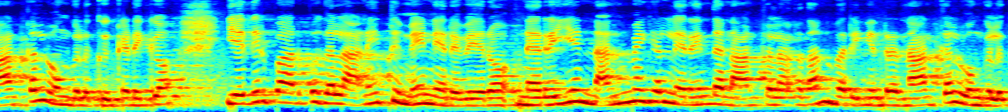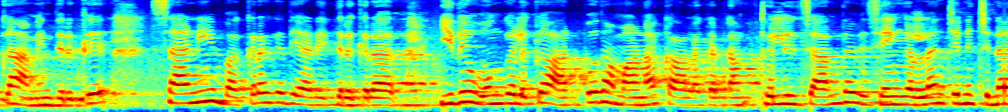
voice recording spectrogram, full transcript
நாட்கள் உங்களுக்கு கிடைக்கும். எதிர்பார்ப்புகள் அனைத்துமே நிறைவேறும். நிறைய நன்மைகள் நிறைந்த நாட்களாக தான் வருகின்ற நாட்கள் உங்களுக்கு அமைந்திருக்கு. சனி வக்ரகதி அடைத்திருக்கிறார் இது உங்களுக்கு அற்புதமான காலகட்டம். தொழில் சார்ந்த விஷயங்கள்லாம் சின்ன சின்ன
